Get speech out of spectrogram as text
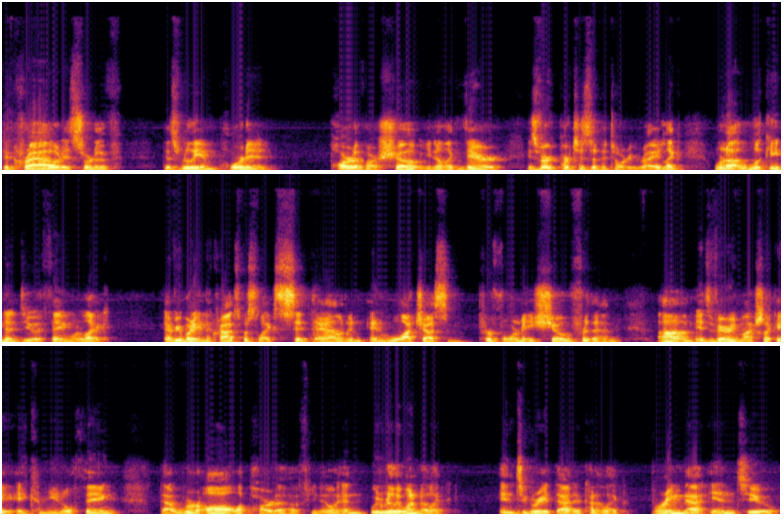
The crowd is sort of this really important part of our show you know like they're it's very participatory right? Like we're not looking to do a thing where like everybody in the crowd's supposed to like sit down and, and watch us perform a show for them. Um, it's very much like a, a communal thing that we're all a part of you know and we really wanted to like integrate that and kind of like bring that into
